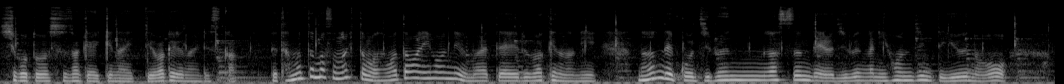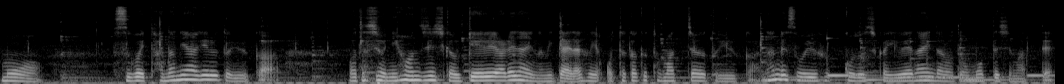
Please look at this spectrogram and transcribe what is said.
仕事をしなきゃいけないっていうわけじゃないですか。でたまたまその人もたまたま日本に生まれているわけなのになんでこう自分が住んでいる自分が日本人っていうのをもうすごい棚に上げるというか私は日本人しか受け入れられないのみたいな風にお高く止まっちゃうというかなんでそういうことしか言えないんだろうと思ってしまって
